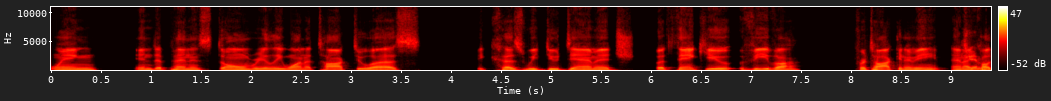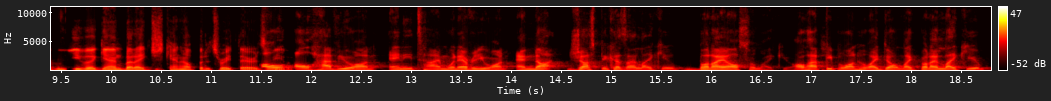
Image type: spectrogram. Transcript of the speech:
wing independents don't really want to talk to us because we do damage. But thank you, Viva, for talking to me. And I called you Viva again, but I just can't help it. It's right there. It's I'll, Viva. I'll have you on anytime, whenever you want. And not just because I like you, but I also like you. I'll have people on who I don't like, but I like you.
